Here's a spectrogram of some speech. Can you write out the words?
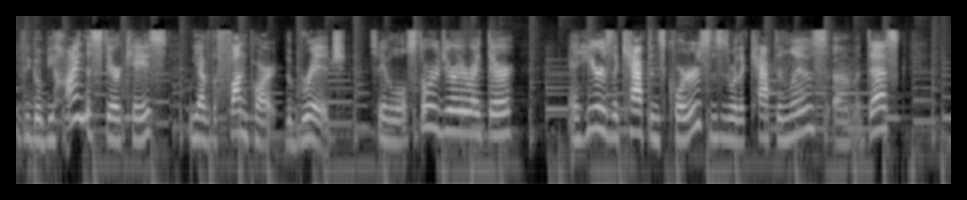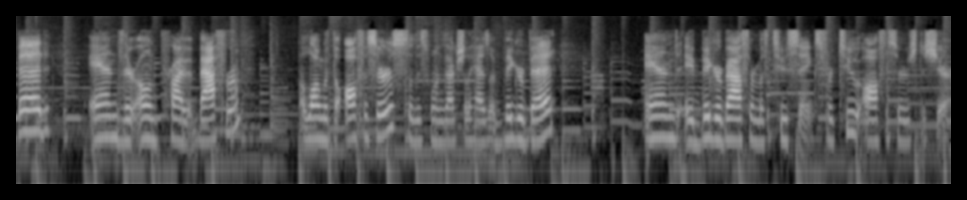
if we go behind the staircase, we have the fun part, the bridge. So we have a little storage area right there. And here is the captain's quarters. So this is where the captain lives. Um, a desk, bed, and their own private bathroom. Along with the officers. So this one actually has a bigger bed. And a bigger bathroom with two sinks for two officers to share.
